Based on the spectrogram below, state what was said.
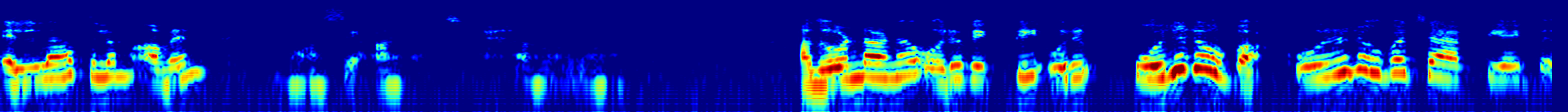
എല്ലാത്തിലും അവൻ സുബ്ഹാനല്ലാഹ്. അതുകൊണ്ടാണ് ഒരു വ്യക്തി ഒരു ഒരു രൂപ ഒരു രൂപ ചാരിറ്റിയായിട്ട്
